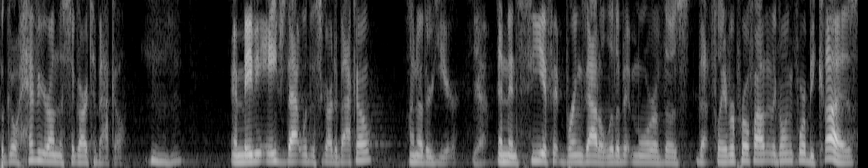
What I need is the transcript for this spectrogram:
but go heavier on the cigar tobacco. Mm-hmm. And maybe age that with the cigar tobacco another year. yeah, and then see if it brings out a little bit more of those that flavor profile that they're going for because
